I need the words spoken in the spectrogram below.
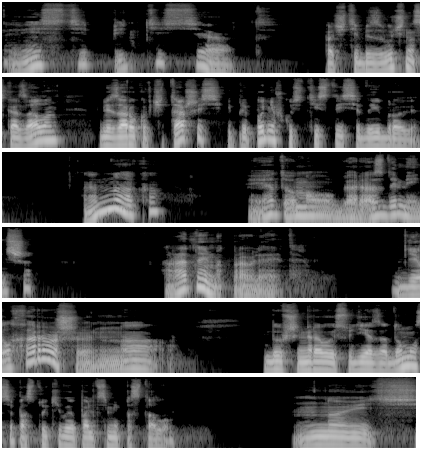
«Двести пятьдесят», — почти беззвучно сказал он, близоруко вчитавшись и приподняв кустистые седые брови. «Однако, я думал, гораздо меньше. Родным отправляет. Дело хорошее, но...» Бывший мировой судья задумался, постукивая пальцами по столу. «Но ведь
